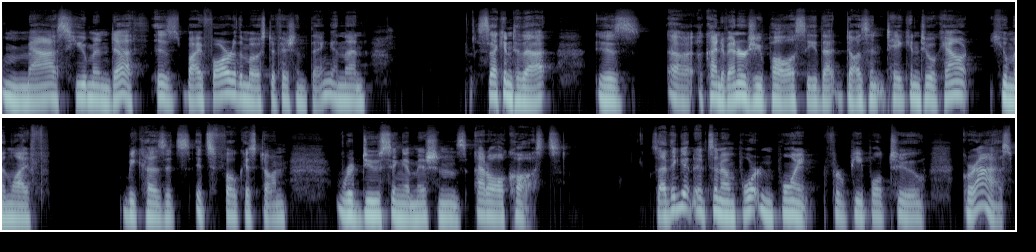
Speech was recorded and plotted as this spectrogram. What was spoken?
mass human death is by far the most efficient thing. And then, second to that, is uh, a kind of energy policy that doesn't take into account human life because it's it's focused on reducing emissions at all costs. So I think it, it's an important point for people to grasp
